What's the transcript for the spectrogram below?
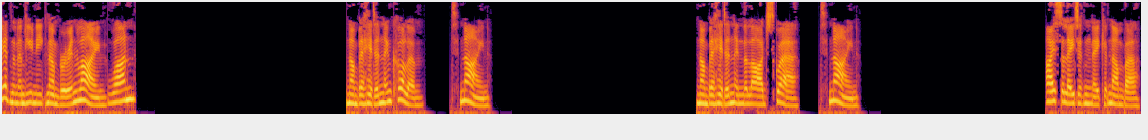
hidden and unique number in line 1. Number hidden in column 9. Number hidden in the large square 9. Isolated and naked number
